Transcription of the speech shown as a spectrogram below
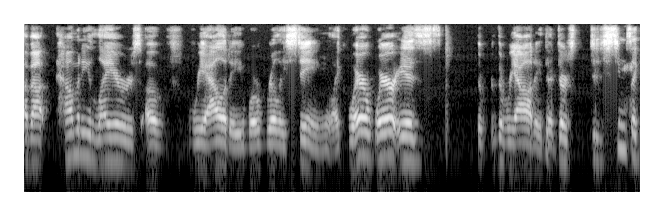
about how many layers of reality we're really seeing. Like where where is the, the reality? There, there's it seems like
